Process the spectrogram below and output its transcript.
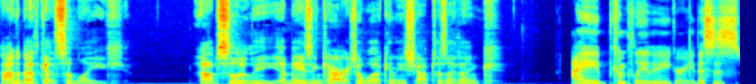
Annabeth gets some like absolutely amazing character work in these chapters. I think. I completely agree. This is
